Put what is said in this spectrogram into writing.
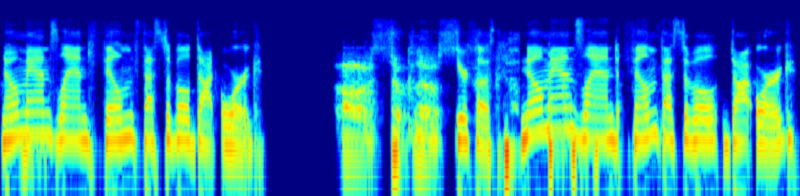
No Man's Land Film Festival.org. Oh, so close. You're close. no Man's Land Film Festival.org.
